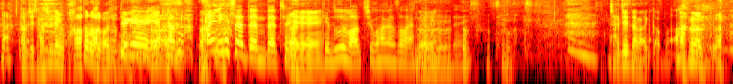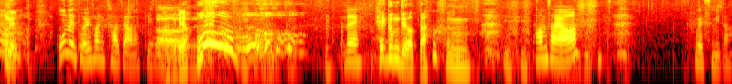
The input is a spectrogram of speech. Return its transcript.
갑자기 자신감이 확 떨어져가지고. 되게 약간 빨리 했어야 되는데 제가 네. 이렇게 눈을 마주치고 하면서 약간 네. 자제당할까봐. 네. 오늘 더 이상 자제 안 할게요. 아 그래요? 네 해금되었다. 다음 사연 보겠습니다.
